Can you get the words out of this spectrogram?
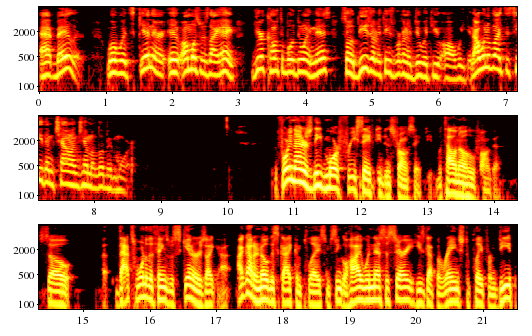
at Baylor." Well, with Skinner, it almost was like, "Hey, you're comfortable doing this, so these are the things we're going to do with you all week." And I would have liked to see them challenge him a little bit more. The 49ers need more free safety than strong safety with Talanoa Hufanga. So uh, that's one of the things with Skinner is like I, I got to know this guy can play some single high when necessary. He's got the range to play from deep,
